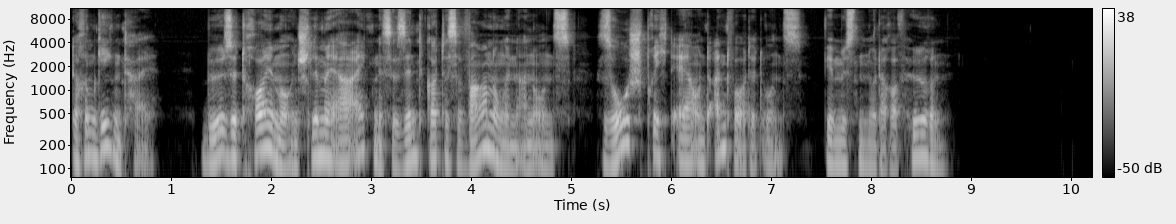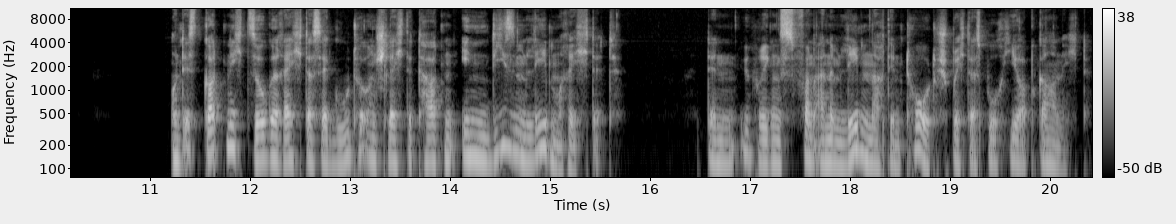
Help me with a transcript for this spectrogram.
Doch im Gegenteil, böse Träume und schlimme Ereignisse sind Gottes Warnungen an uns, so spricht er und antwortet uns, wir müssen nur darauf hören. Und ist Gott nicht so gerecht, dass er gute und schlechte Taten in diesem Leben richtet? Denn übrigens von einem Leben nach dem Tod spricht das Buch Hiob gar nicht.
